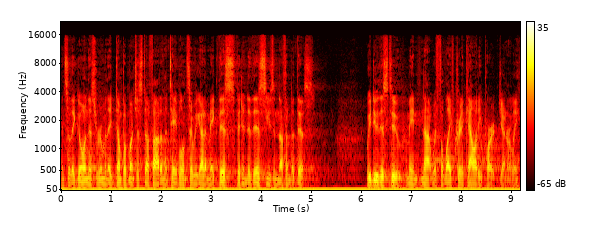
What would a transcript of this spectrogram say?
and so they go in this room and they dump a bunch of stuff out on the table and say, we got to make this fit into this using nothing but this. We do this too. I mean, not with the life criticality part generally.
